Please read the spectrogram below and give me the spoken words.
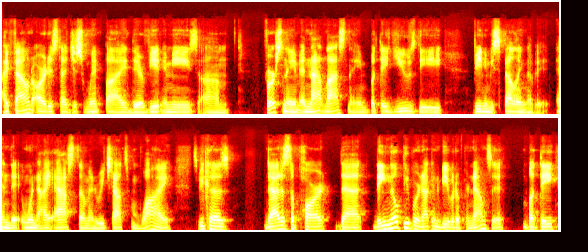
I found artists that just went by their Vietnamese um, first name and not last name, but they used the Vietnamese spelling of it. And they, when I asked them and reached out to them why, it's because that is the part that they know people are not going to be able to pronounce it, but they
